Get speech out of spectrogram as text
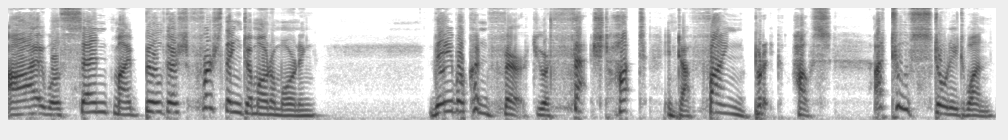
I will send my builders first thing tomorrow morning. They will convert your thatched hut into a fine brick house, a two storied one.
